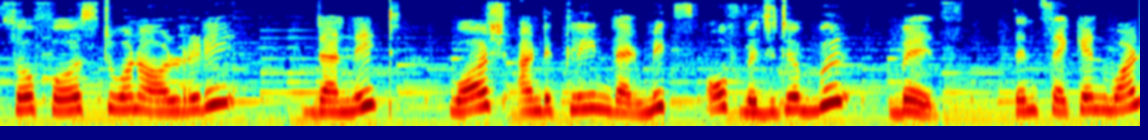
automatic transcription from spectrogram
So first one already done it. Wash and clean the mix of vegetable beds. Then second one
